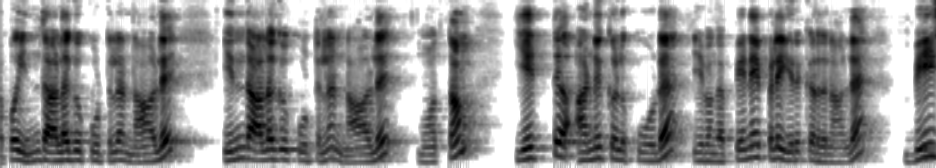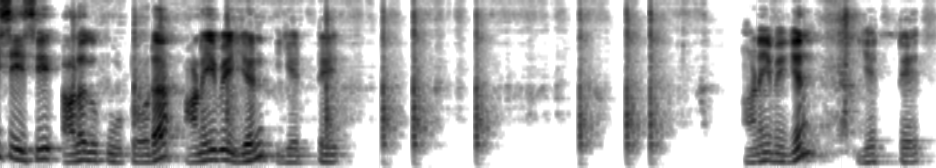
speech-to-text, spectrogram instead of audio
அப்போ இந்த அலகு கூட்டில் நாலு இந்த அலகு கூட்டில் நாலு மொத்தம் எட்டு அணுக்கள் கூட இவங்க பிணைப்பில் இருக்கிறதுனால பிசிசி அழகு கூட்டோட அணைவு எண் எட்டு. அணைவு எண் எட்டு.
